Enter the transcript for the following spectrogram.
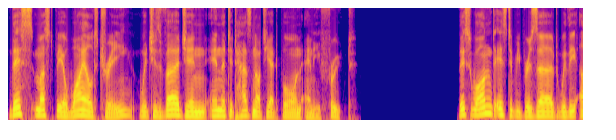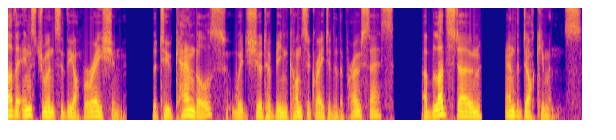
This must be a wild tree, which is virgin in that it has not yet borne any fruit. This wand is to be preserved with the other instruments of the operation the two candles, which should have been consecrated to the process, a bloodstone, and the documents.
